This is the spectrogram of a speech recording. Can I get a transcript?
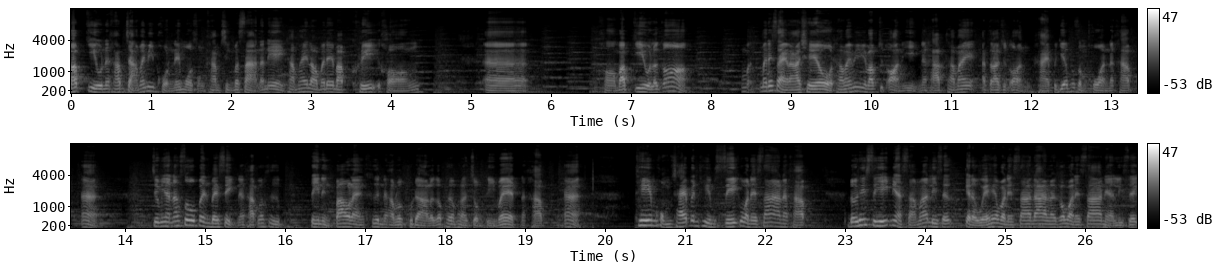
บัฟกิลนะครับจะไม่มีผลในโหมดสงครามชิงประสาทนั่นเองทำให้เราไม่ได้บัฟคริของ ของบัฟกิลแล้วก็ไม่ได้ใส่ราเชลทำให้ไม่มีบัฟจุดอ่อนอีกนะครับทำให้อัตราจุดอ่อนหายไปเยอะพอสมควรนะครับอ่าจิมยันนักสู้เป็นเบสิกนะครับก็คือตีหนึ่งเป้าแรงขึ้นนะครับลดคูดาวแล้วก็เพิ่มพลังโจมตีเวทนะครับอ่าทีมผมใช้เป็นทีมซีกวาเนซ่านะครับโดยที่ซีกเนี่ยสามารถรีเซ็ตเกตเวให้วานิซ่าได้แล้วก็วานิซ่าเนี่ยรีเซ็ต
